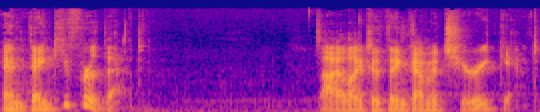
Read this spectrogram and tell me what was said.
And thank you for that. I like to think I'm a cheery cat.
